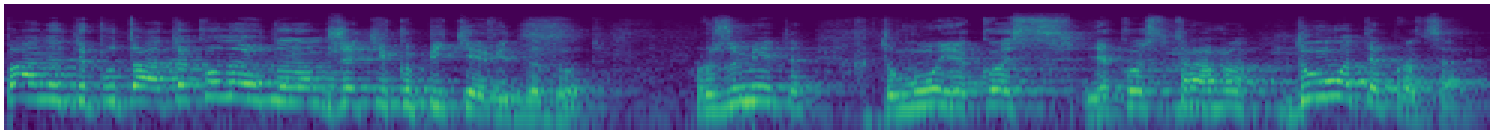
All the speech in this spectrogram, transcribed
пане депутат, а коли вони нам вже ті копійки віддадуть? Розумієте? Тому якось, якось треба думати про це.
